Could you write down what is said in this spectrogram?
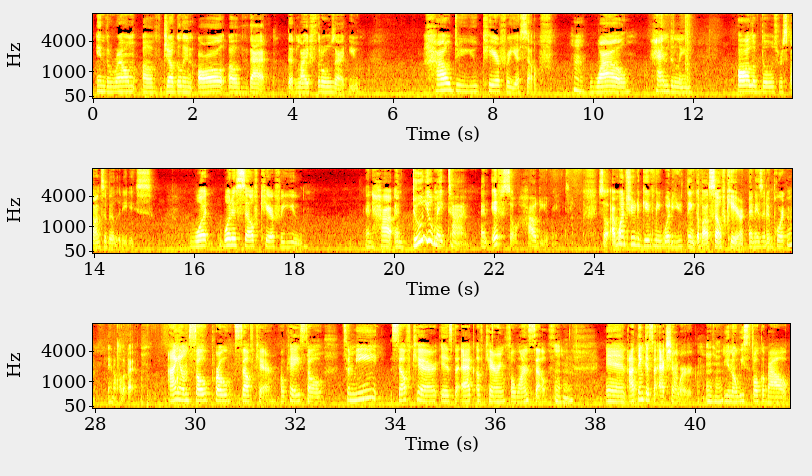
in the realm of juggling all of that that life throws at you. How do you care for yourself hmm. while handling all of those responsibilities? What what is self care for you? And how and do you make time? And if so how do you make time? So i want you to give me what do you think about self-care and is it important and all of that. I am so pro self-care okay? So to me self-care is the act of caring for oneself. Mm-hmm. and i think it's an action word. Mm-hmm. you know we spoke about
